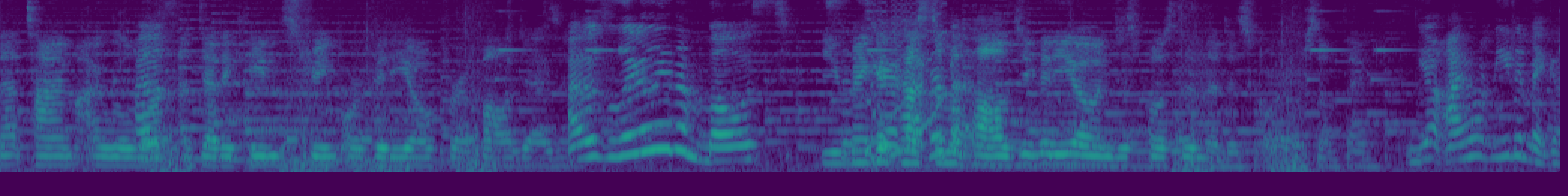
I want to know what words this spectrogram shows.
That time I will I want a dedicated stream or video for apologizing. I was literally the most. you make a custom apology video and just post it in the Discord or something. Yeah, I don't need to make an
